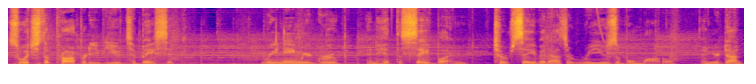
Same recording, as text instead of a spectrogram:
Switch the property view to basic, rename your group, and hit the save button to save it as a reusable model, and you're done.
